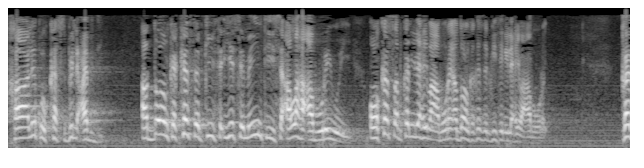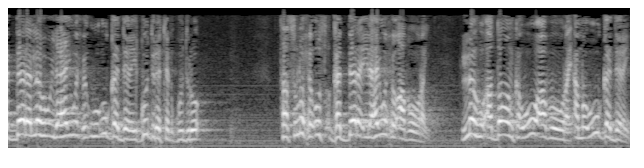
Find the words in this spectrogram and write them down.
khaaliqu kasbilcabdi addoonka kasabkiisa iyo samayntiisa allaha abuuray weeye oo kasabkan ilaahay baa abuuray addoonka kasabkiisana ilahay baa abuuray. Qadara lahu ilaahay uu u qadaray qudratan qudro. Tasluxu qadara ilaahay wuxuu abuuray. Lahu addoonka uu abuuray ama uu qadaray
